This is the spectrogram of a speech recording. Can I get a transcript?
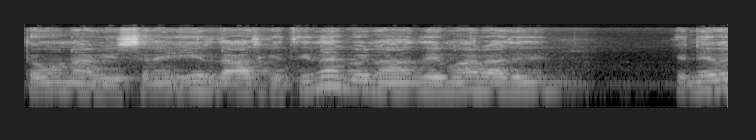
ਤੂੰ ਨਾ ਵਿਸਰੇ ਇਹ ਅਰਦਾਸ ਕੀਤੀ ਨਾ ਗੁਰੂ ਨਾਨਕ ਦੇਵ ਮਹਾਰਾਜ ਨੇ। ਕਿੰਨੇ ਵਾਰੀ?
